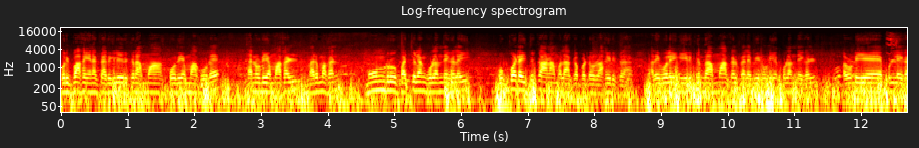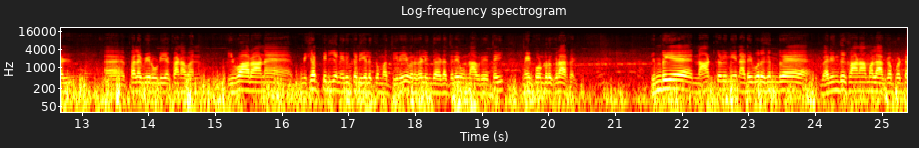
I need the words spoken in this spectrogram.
குறிப்பாக எனக்கு அருகில் இருக்கிற அம்மா கோதையம்மா கூட தன்னுடைய மகள் மருமகன் மூன்று பச்சிளங்குழந்தைகளை ஒப்படைத்து காணாமலாக்கப்பட்டவராக இருக்கிறார். அதேபோல் இங்கே இருக்கின்ற அம்மாக்கள் பல பேருடைய குழந்தைகள் அவருடைய பிள்ளைகள் பல பேருடைய கணவன் இவ்வாறான மிகப்பெரிய நெருக்கடிகளுக்கு மத்தியிலே இவர்கள் இந்த இடத்திலே உண்ணாவிரதத்தை மேற்கொண்டிருக்கிறார்கள். இன்றைய நாட்களிலே நடைபெறுகின்ற வரிந்து காணாமல் ஆக்கப்பட்ட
